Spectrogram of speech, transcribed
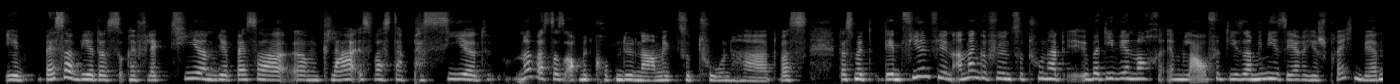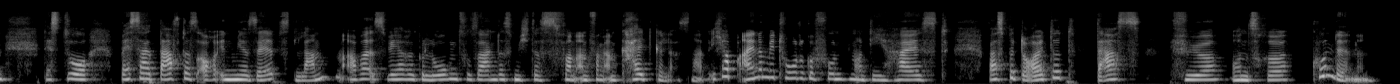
je besser wir das reflektieren, je besser ähm, klar ist, was da passiert, ne, was das auch mit Gruppendynamik zu tun hat, was das mit den vielen, vielen anderen Gefühlen zu tun hat, über die wir noch im Laufe dieser Miniserie sprechen werden, desto besser darf das auch in mir selbst landen. Aber es wäre gelogen zu sagen, dass mich das von Anfang an kalt gelassen hat. Ich habe eine Methode gefunden und die heißt, was bedeutet das für unsere Kundinnen?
